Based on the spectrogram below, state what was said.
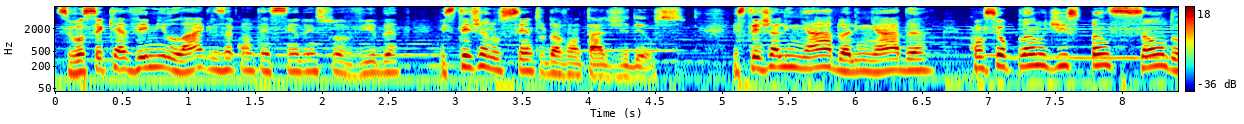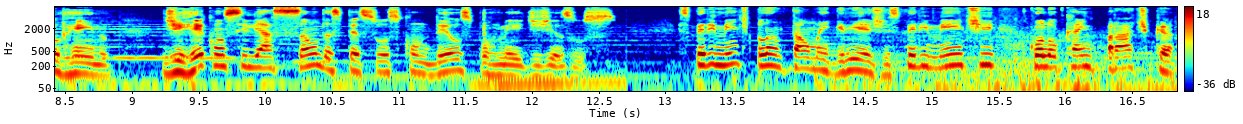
Se você quer ver milagres acontecendo em sua vida, esteja no centro da vontade de Deus. Esteja alinhado, alinhada com seu plano de expansão do reino, de reconciliação das pessoas com Deus por meio de Jesus. Experimente plantar uma igreja, experimente colocar em prática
